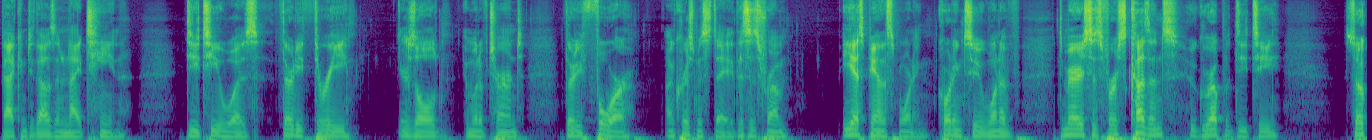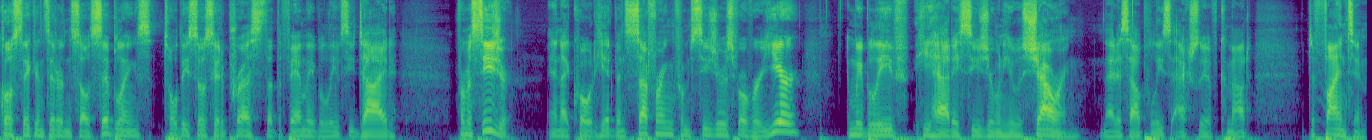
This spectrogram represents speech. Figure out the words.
back in 2019. DT was 33 years old and would have turned 34 on Christmas Day. This is from ESPN this morning. According to one of Demaryius' first cousins, who grew up with DT, so close they consider themselves siblings, told the Associated Press that the family believes he died from a seizure. And I quote, he had been suffering from seizures for over a year, and we believe he had a seizure when he was showering. That is how police actually have come out to find him.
